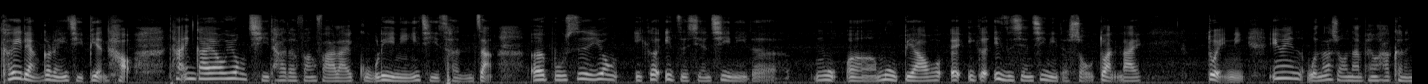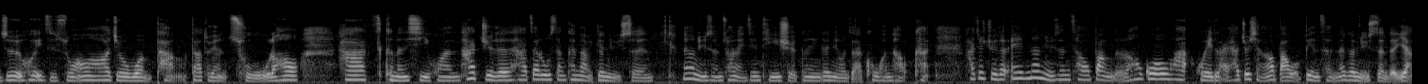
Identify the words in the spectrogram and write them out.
可以两个人一起变好。他应该要用其他的方法来鼓励你一起成长，而不是用一个一直嫌弃你的目呃目标，呃，一个一直嫌弃你的手段来。对你，因为我那时候男朋友他可能就是会一直说，哦，他觉得我很胖，大腿很粗，然后他可能喜欢，他觉得他在路上看到一个女生，那个女生穿了一件 T 恤跟一个牛仔裤很好看，他就觉得，哎，那女生超棒的，然后过后他回来，他就想要把我变成那个女生的样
